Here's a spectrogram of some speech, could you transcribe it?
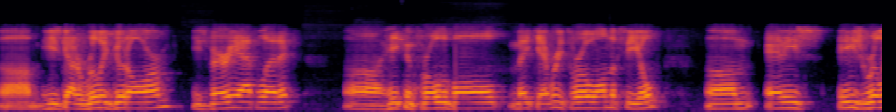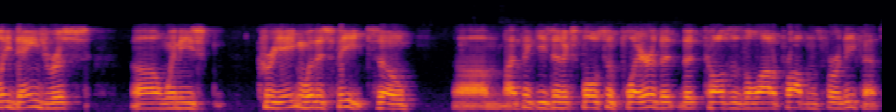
um, he's got a really good arm. He's very athletic. Uh, he can throw the ball, make every throw on the field, um, and he's he's really dangerous uh, when he's creating with his feet. So um, I think he's an explosive player that that causes a lot of problems for a defense.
